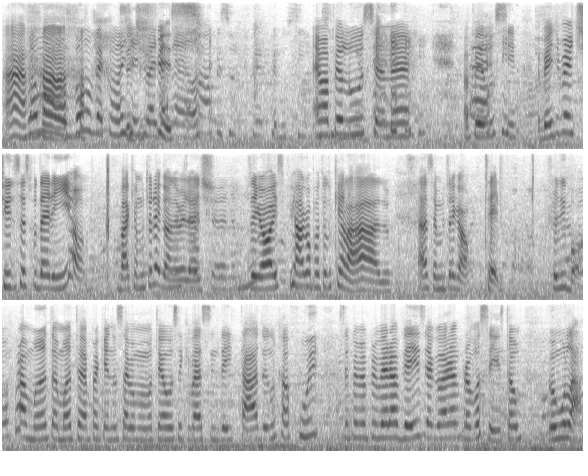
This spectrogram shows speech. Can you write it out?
Ah, Vamos, vamos ver como a é gente vai dar difícil. pra ela. É uma pelúcia, né? Uma pelucinha. É bem divertido, se vocês puderem ir, ó. Vai que é muito legal, na verdade. bacana, Muito legal, espirrar água pra todo que é lado. Nossa, é muito legal, sério. Show de bola. Vamos pra Manta. Manta, pra quem não sabe, é uma montanha russa que vai assim deitada. Eu nunca fui, sempre é a minha primeira vez e agora é pra vocês. Então, vamos lá.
